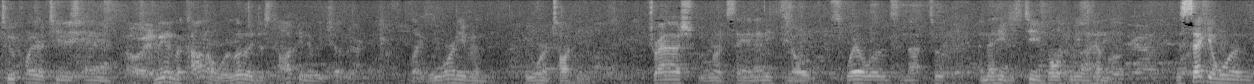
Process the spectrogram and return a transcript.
two player tees, and me and McConnell were literally just talking to each other. Like we weren't even, we weren't talking trash. We weren't saying any, you know, swear words, not to. And then he just teed both me and him up. The second one,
